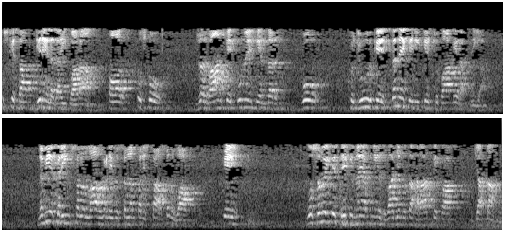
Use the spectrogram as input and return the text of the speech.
اس کے ساتھ گریں لگائی بارہ اور اس کو زربان کے کنویں کے اندر وہ کھجور کے تنے کے نیچے چھپا کے رکھ دیا۔ نبی کریم صلی اللہ علیہ وسلم پر اس کا اثر ہوا کہ وہ سمجھتے تھے کہ میں اپنی ازواج متحرات کے پاس جاتا ہوں،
